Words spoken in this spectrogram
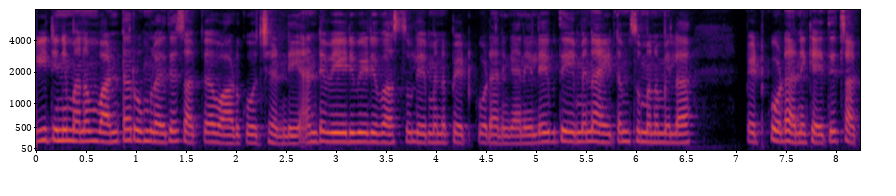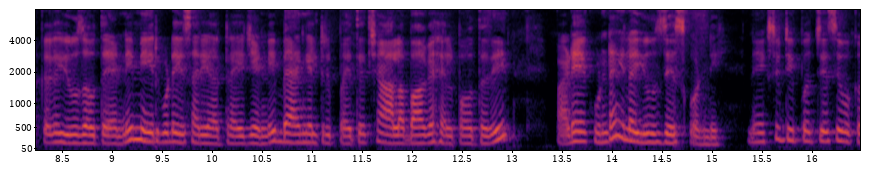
వీటిని మనం వంట రూమ్లో అయితే చక్కగా వాడుకోవచ్చండి. అంటే వేడి వేడి వస్తువులు ఏమైనా పెట్టుకోవడానికి కానీ లేకపోతే ఏమైనా ఐటమ్స్ మనం ఇలా పెట్టుకోవడానికి అయితే చక్కగా యూజ్ అవుతాయండి. మీరు కూడా ఈసారి ట్రై చేయండి. బ్యాంగిల్ ట్రిప్ అయితే చాలా బాగా హెల్ప్ అవుతుంది. పడేయకుండా ఇలా యూజ్ చేసుకోండి. నెక్స్ట్ టిప్ వచ్చేసి ఒక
